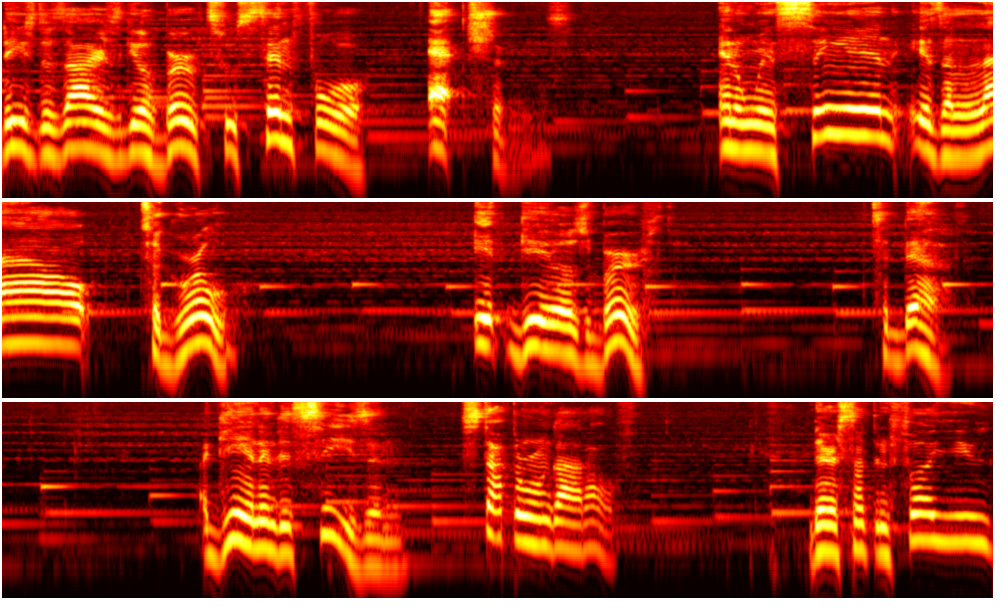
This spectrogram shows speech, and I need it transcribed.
These desires give birth to sinful actions. And when sin is allowed to grow, it gives birth to death again in this season, stop throwing God off. There's something for you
